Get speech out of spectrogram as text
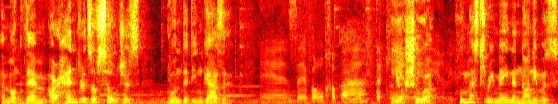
Among them are hundreds of soldiers wounded in Gaza. אז ברוך הבא, Yoshua, who must remain anonymous,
